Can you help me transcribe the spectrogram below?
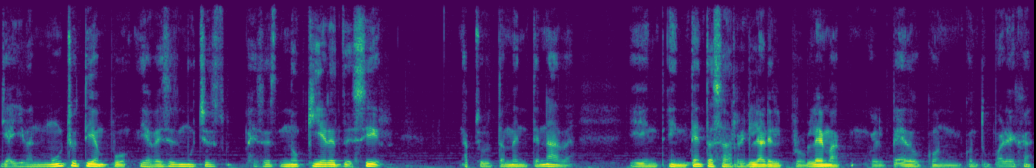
ya llevan mucho tiempo y a veces muchas veces no quieres decir absolutamente nada. E intentas arreglar el problema, el pedo con, con, tu pareja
